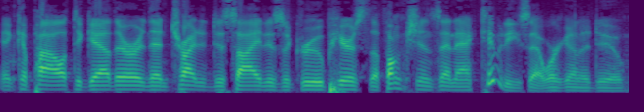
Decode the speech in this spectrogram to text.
and compile it together and then try to decide as a group here's the functions and activities that we're going to do.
